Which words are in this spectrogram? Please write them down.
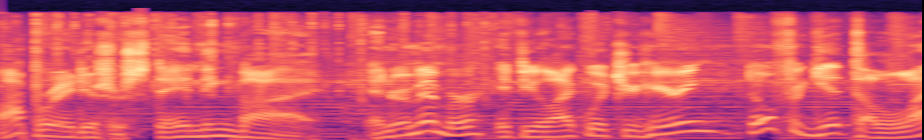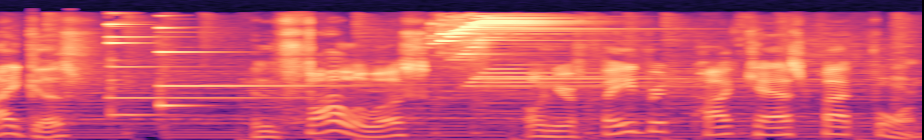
Operators are standing by. And remember, if you like what you're hearing, don't forget to like us and follow us on your favorite podcast platform.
